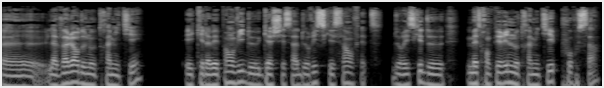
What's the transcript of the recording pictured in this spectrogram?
euh, la valeur de notre amitié et qu'elle avait pas envie de gâcher ça, de risquer ça en fait, de risquer de mettre en péril notre amitié pour ça.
